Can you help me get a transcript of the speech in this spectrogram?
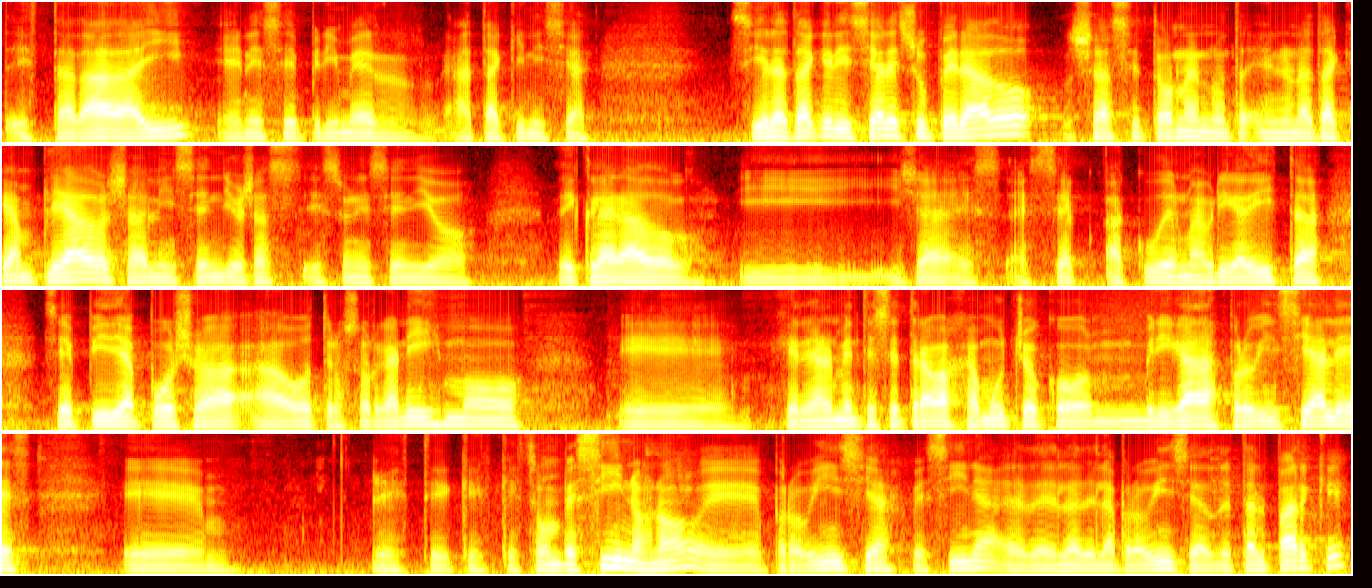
está dada ahí en ese primer ataque inicial. Si el ataque inicial es superado, ya se torna en un, ataque ampliado, ya el incendio ya es un incendio declarado y, ya se acuden más brigadistas, se pide apoyo a, otros organismos, eh, generalmente se trabaja mucho con brigadas provinciales eh, este, que, son vecinos, ¿no? Eh, provincias vecinas de la, de la provincia donde está el parque,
